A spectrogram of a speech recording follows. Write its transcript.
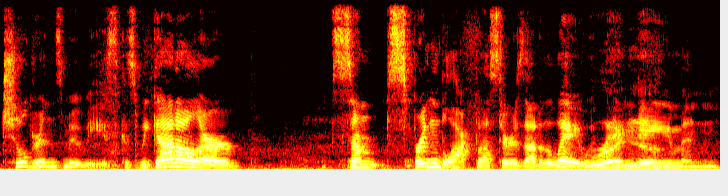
children's movies because we got all our some spring blockbusters out of the way with Right, yeah. Endgame and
